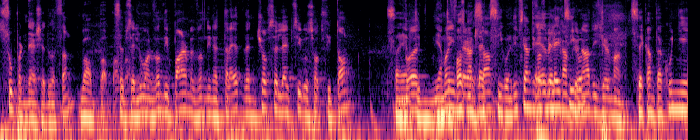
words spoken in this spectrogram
super ndeshje duhet thënë. Po, po, po. Sepse luan vendi i parë me vendin e tretë dhe nëse Leipzigu sot fiton, se jam ti, jam tifoz me Leipzigun, e di pse jam tifoz me Leipzigun. Kampionati gjerman. Se kam taku një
